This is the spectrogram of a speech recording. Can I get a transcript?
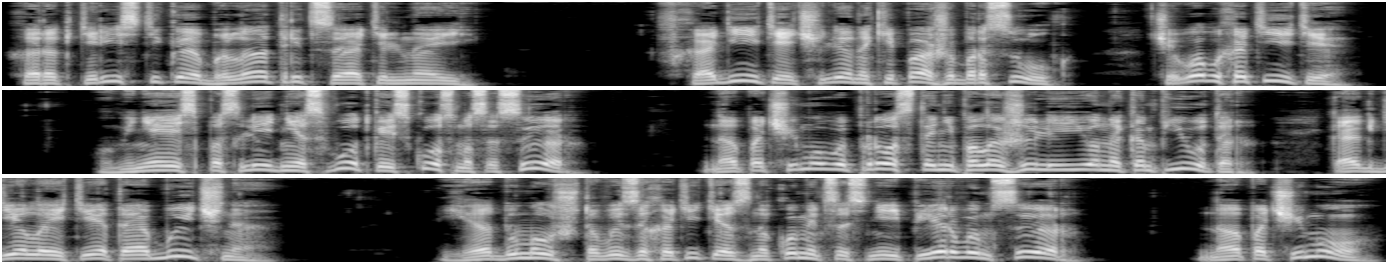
характеристика была отрицательной. «Входите, член экипажа Барсук! Чего вы хотите?» «У меня есть последняя сводка из космоса, сэр!» «Но почему вы просто не положили ее на компьютер, как делаете это обычно?» «Я думал, что вы захотите ознакомиться с ней первым, сэр!» «Но почему?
